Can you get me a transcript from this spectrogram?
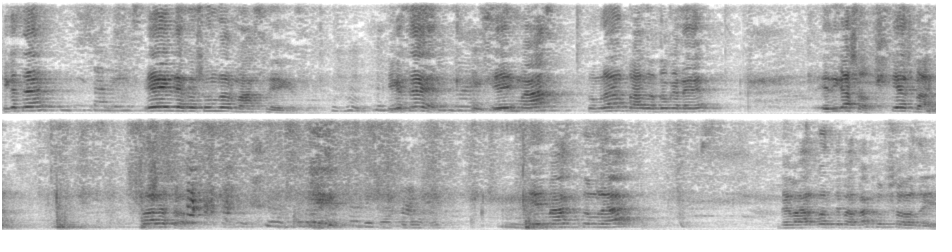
ঠিক আছে? এই দেখো, সুন্দর মাছ হয়ে গেছে। ঠিক আছে? এই মাছ তোমরা বাজার দোকানে এদিকে আসো, কে আসবা? আসো। এই মাছ তোমরা ব্যবহার করতে পারবা খুব সহজেই।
